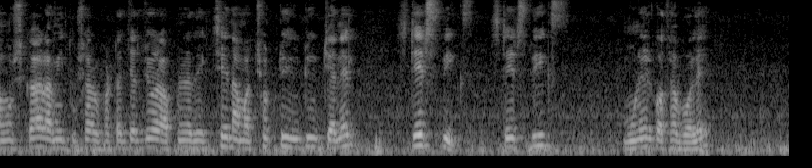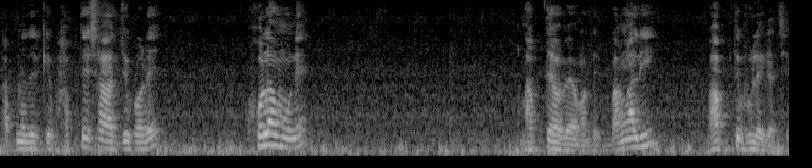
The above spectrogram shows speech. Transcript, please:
নমস্কার, আমি তুষার ভট্টাচার্য আর আপনারা দেখছেন আমার ছোট্ট YouTube channel state speaks state speaks মনের কথা বলে, আপনাদেরকে ভাবতে সাহায্য করে। খোলা মনে ভাবতে হবে আমাদের। বাঙালি ভাবতে ভুলে গেছে,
